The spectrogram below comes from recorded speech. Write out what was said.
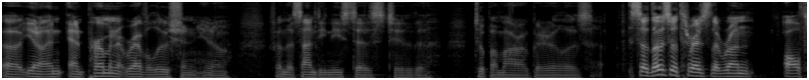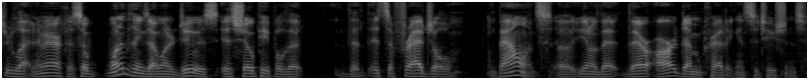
Uh, you know, and, and permanent revolution. You know, from the Sandinistas to the Tupamaro guerrillas. So those are threads that run all through Latin America. So one of the things I want to do is is show people that that it's a fragile balance. Uh, you know that there are democratic institutions,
